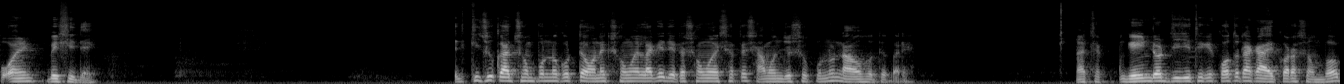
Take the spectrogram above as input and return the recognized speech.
পয়েন্ট বেশি দেয়। কিছু কাজ সম্পন্ন করতে অনেক সময় লাগে, যেটা সময়ের সাথে সামঞ্জস্যপূর্ণ নাও হতে পারে। আচ্ছা গেইন ডট জিজি থেকে কত টাকা আয় করা সম্ভব?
